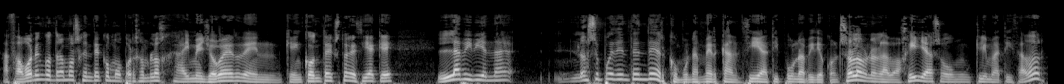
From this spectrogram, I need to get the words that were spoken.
A favor encontramos gente como por ejemplo Jaime Llover, en, que en contexto decía que la vivienda no se puede entender como una mercancía tipo una videoconsola, una lavavajillas o un climatizador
